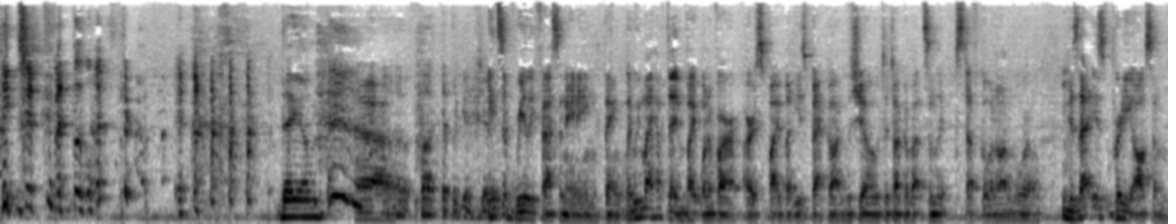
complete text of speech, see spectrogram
he just spent the last. Damn. Um, uh, oh, fuck, that's a good joke. It's a really fascinating thing. Like we might have to invite one of our, our spy buddies back on the show to talk about some of the stuff going on in the world Hmm. because that is pretty awesome.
